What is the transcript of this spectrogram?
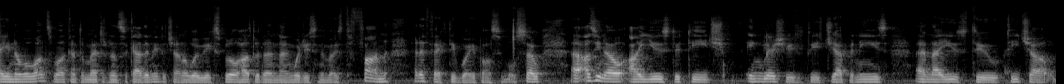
Hey number ones, welcome to Metatron's Academy, the channel where we explore how to learn languages in the most fun and effective way possible. So, uh, as you know, I used to teach English, I used to teach Japanese, and I used to teach a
